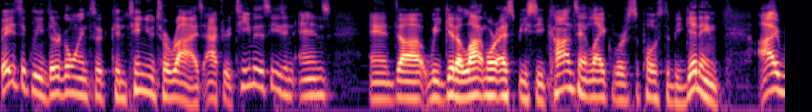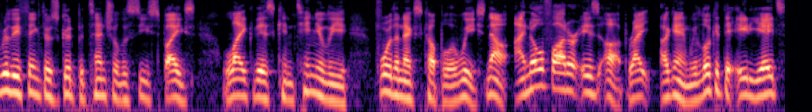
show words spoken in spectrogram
basically they're going to continue to rise after team of the season ends and uh, we get a lot more SBC content like we're supposed to be getting, I really think there's good potential to see spikes like this continually for the next couple of weeks. Now, I know fodder is up, right? Again, we look at the 88s,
